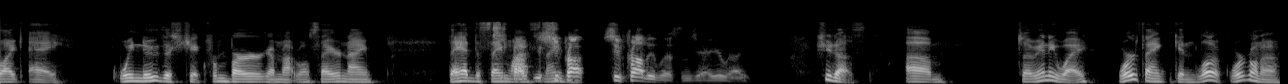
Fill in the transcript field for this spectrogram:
like, "Hey, we knew this chick from Berg. I'm not going to say her name. They had the same She last probably, name. she, prob- she probably listens. Yeah, you're right. She does. Um, so anyway, we're thinking, look, we're gonna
